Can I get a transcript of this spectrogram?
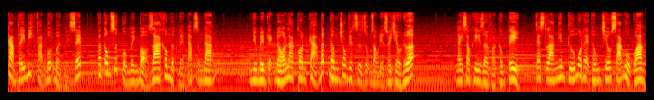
Cảm thấy bị phản bội bởi người sếp và công sức của mình bỏ ra không được đền đáp xứng đáng. Nhưng bên cạnh đó là còn cả bất đồng trong việc sử dụng dòng điện xoay chiều nữa. Ngay sau khi rời khỏi công ty, Tesla nghiên cứu một hệ thống chiếu sáng hổ quang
